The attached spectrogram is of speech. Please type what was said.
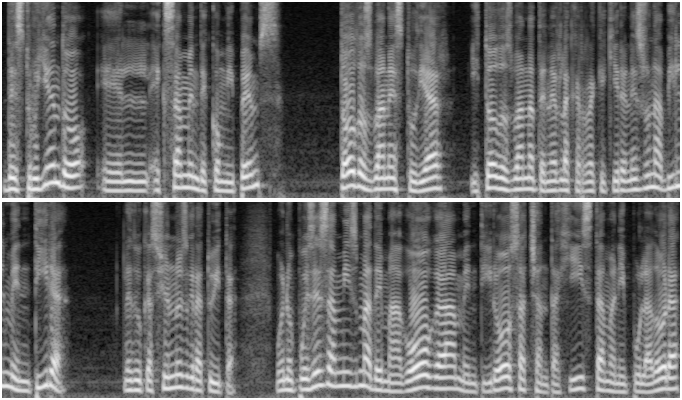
destruyendo el examen de Comipems, todos van a estudiar y todos van a tener la carrera que quieran. Es una vil mentira. La educación no es gratuita. Bueno, pues esa misma demagoga, mentirosa, chantajista, manipuladora,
